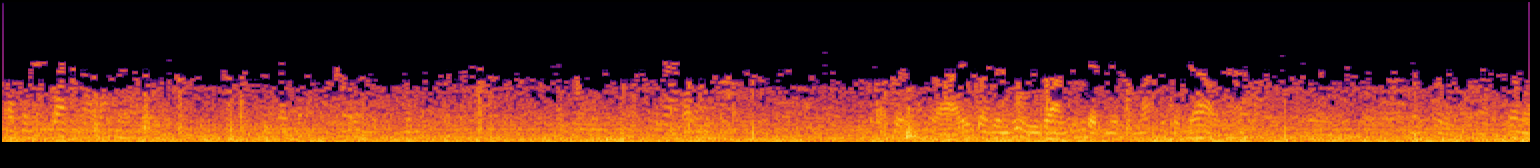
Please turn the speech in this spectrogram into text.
เอาเป็นแว่นมาแล้ว เกิดทั้งหลายจงเป็นผู้มีความสำเร็จในธรรมะพระเจ้านะ ก็ไง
